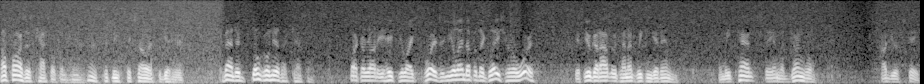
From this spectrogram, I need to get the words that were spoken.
How far is this castle from here? It took me six hours to get here. Commander, don't go near that castle. Baccarati hates you like poison, you'll end up in the glacier or worse. If you get out, Lieutenant, we can get in. And we can't stay in the jungle. How'd you escape?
